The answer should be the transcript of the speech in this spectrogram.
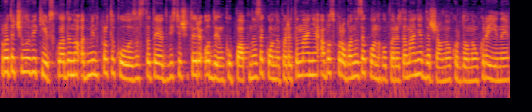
Проти чоловіків складено адмінпротоколи за статтею 204.1 КУПАП незаконне перетинання або спроба незаконного перетинання державного кордону України.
